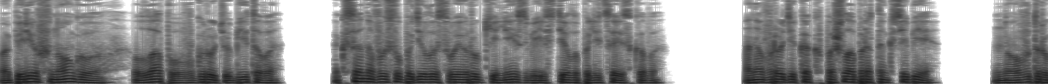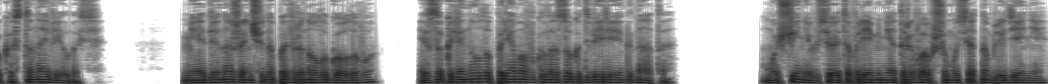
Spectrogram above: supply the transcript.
Оперев ногу, лапу в грудь убитого, Оксана высвободила свои руки лезвие из тела полицейского. Она вроде как пошла обратно к себе, но вдруг остановилась. Медленно женщина повернула голову и заглянула прямо в глазок двери Игната. Мужчине, все это время не отрывавшемуся от наблюдения,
